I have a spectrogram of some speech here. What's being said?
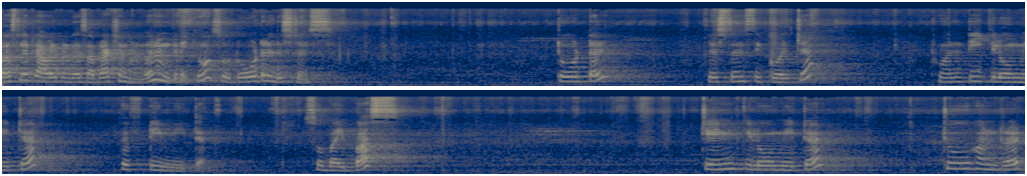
பஸ்ஸில் ட்ராவல் பண்ணுற சப்ராக்ஷன் பண்ணும்போது நமக்கு கிடைக்கும். So total distance total distance equal to twenty kilometre fifty metre so by bus ten kilometre two hundred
